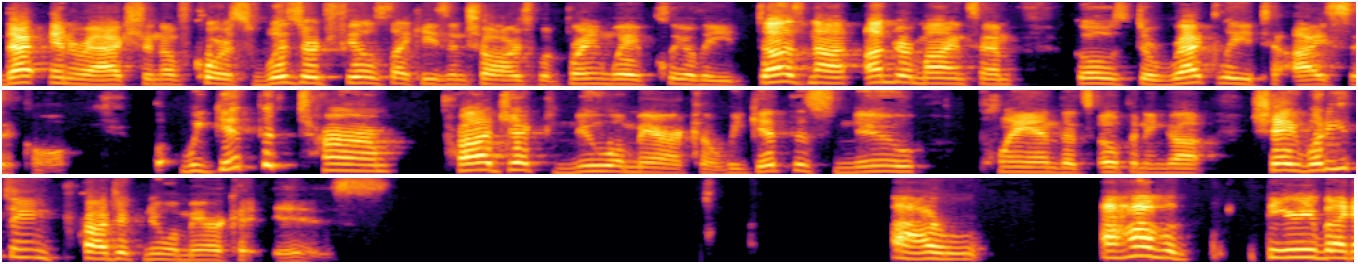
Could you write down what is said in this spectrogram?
that interaction. Of course, Wizard feels like he's in charge, but Brainwave clearly does not. Undermines him. Goes directly to Icicle. But we get the term Project New America. We get this new plan that's opening up. Shay, what do you think Project New America is? I I have a theory, but I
